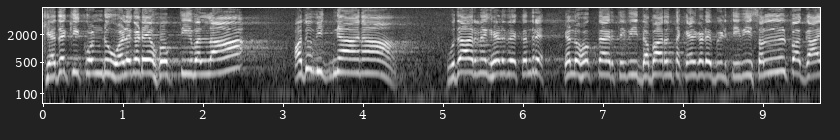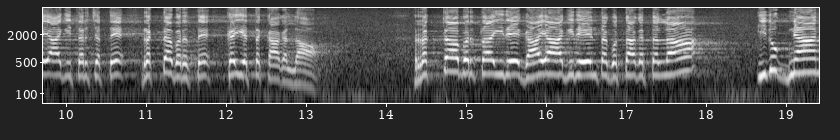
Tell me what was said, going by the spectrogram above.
ಕೆದಕಿಕೊಂಡು ಒಳಗಡೆ ಹೋಗ್ತೀವಲ್ಲ, ಅದು ವಿಜ್ಞಾನ. ಉದಾಹರಣೆಗೆ ಹೇಳಬೇಕಂದ್ರೆ, ಎಲ್ಲೋ ಹೋಗ್ತಾ ಇರ್ತೀವಿ, ದಬಾರ್ ಅಂತ ಕೆಳಗಡೆ ಬೀಳ್ತೀವಿ, ಸ್ವಲ್ಪ ಗಾಯ ಆಗಿ ತರ್ಚತ್ತೆ, ರಕ್ತ ಬರುತ್ತೆ, ಕೈ ಎತ್ತಕ್ಕಾಗಲ್ಲ. ರಕ್ತ ಬರ್ತಾ ಇದೆ, ಗಾಯ ಆಗಿದೆ ಅಂತ ಗೊತ್ತಾಗತ್ತಲ್ಲ? ಇದು ಜ್ಞಾನ.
